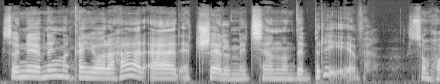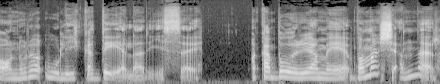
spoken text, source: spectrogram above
Så en övning man kan göra här är ett självmedkännande brev som har några olika delar i sig. Man kan börja med vad man känner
